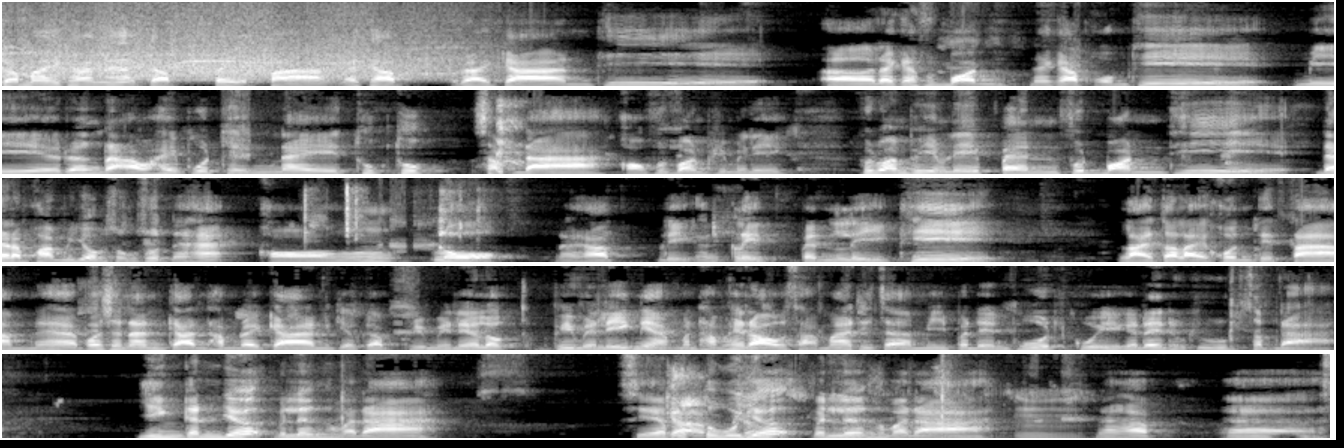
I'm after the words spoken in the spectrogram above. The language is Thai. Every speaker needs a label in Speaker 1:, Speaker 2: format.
Speaker 1: กลับมาอีกครั้งฮะกับเตะปากนะครับ รายการที่รายการฟุตบอลนะครับผมที่มีเรื่องราวให้พูดถึงในทุกๆสัปดาห์ของฟุตบอลพรีเมียร์ลีกฟุตบอลพรีเมียร์ลีกเป็นฟุตบอลที่ได้รับความนิยมสูงสุดนะฮะของโลกนะครับลีกอังกฤษเป็นลีกที่หลายต่อหลายคนติดตามนะฮะเพราะฉะนั้นการทำรายการเกี่ยวกับพรีเมียร์ลีกพรีเมียร์ลีกเนี่ยมันทำให้เราสามารถที่จะมีประเด็นพูดคุยกันได้ทุกๆสัปดาห์ ยิงกันเยอะเป็นเรื่องธรรมดา เสียประตูเยอะเป็นเรื่องธรรมดานะครับ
